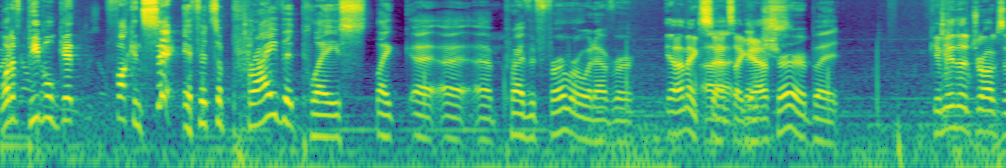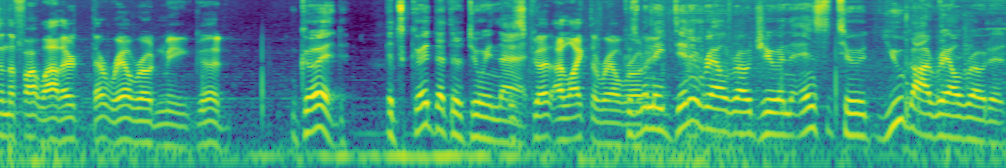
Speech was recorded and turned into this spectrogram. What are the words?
What if people get fucking sick? If it's a private place, like a, a, a private firm or whatever, Yeah, that makes sense, uh, I guess. Sure, but Give me the drugs in the farm. Wow, they're they're railroading me good. good. It's good that they're doing that. It's good. I like the railroad. Because when they didn't railroad you in the institute, you got railroaded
